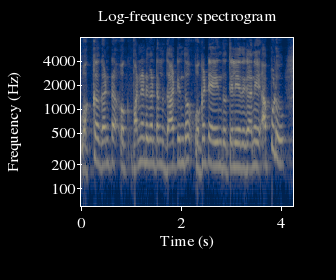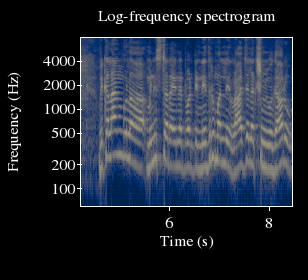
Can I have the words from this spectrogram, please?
ఒక్క గంట ఒక పన్నెండు గంటలు దాటిందో ఒకటి అయిందో తెలియదు కానీ అప్పుడు వికలాంగుల మినిస్టర్ అయినటువంటి నెదురుమల్లి రాజలక్ష్మి గారు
